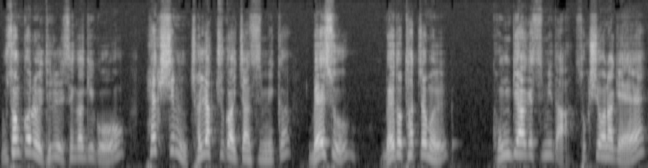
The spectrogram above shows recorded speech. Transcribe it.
우선권을 드릴 생각이고 핵심 전략주가 있지 않습니까? 매수, 매도 타점을 공개하겠습니다. 속 시원하게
